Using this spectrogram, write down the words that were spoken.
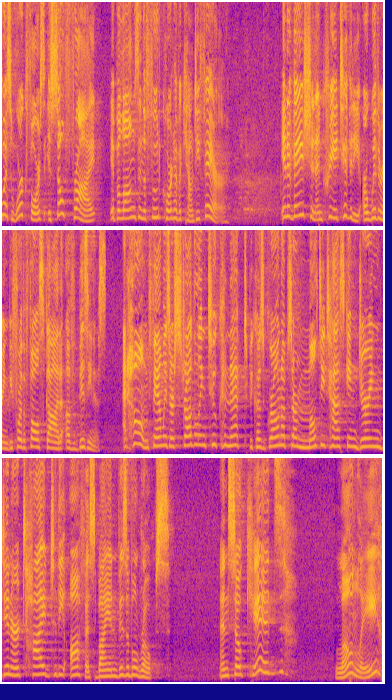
US workforce is so fried it belongs in the food court of a county fair. Innovation and creativity are withering before the false god of busyness. At home, families are struggling to connect because grown ups are multitasking during dinner tied to the office by invisible ropes. And so kids, lonely,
